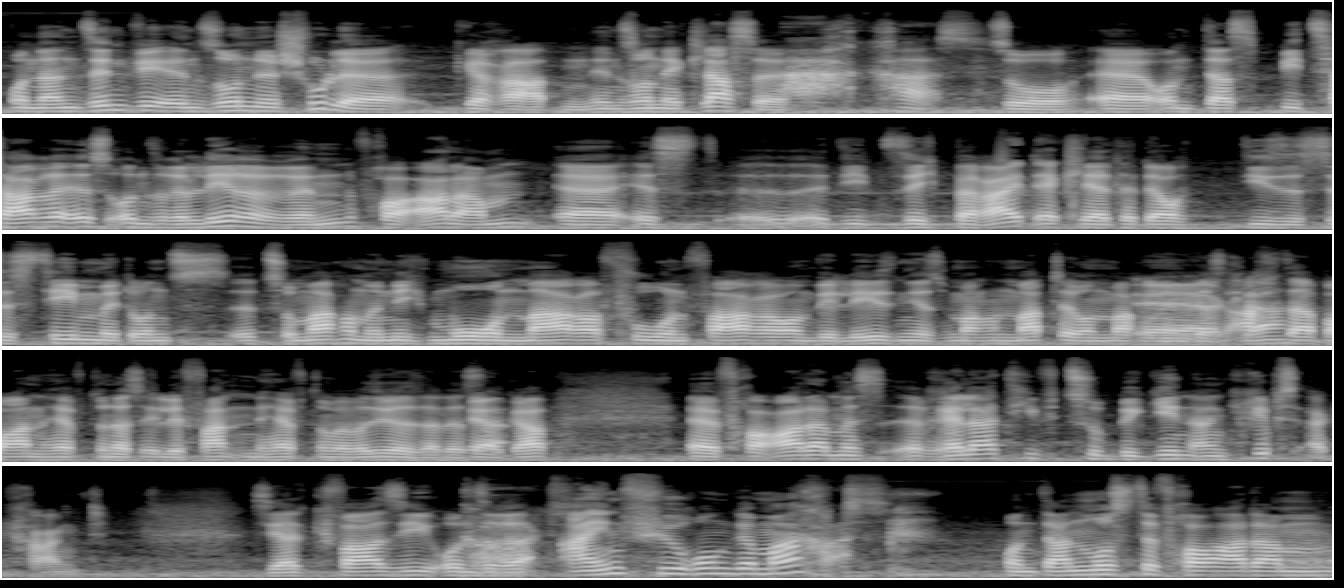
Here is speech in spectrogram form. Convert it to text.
Und dann sind wir in so eine Schule geraten, in so eine Klasse. Ach, krass. So, äh, und das Bizarre ist, unsere Lehrerin, Frau Adam, äh, ist, äh, die sich bereit erklärt hat, auch dieses System mit uns äh, zu machen und nicht Mo und Mara, Fu und Fahrer und wir lesen jetzt, machen Mathe und machen Ja, das klar. Achterbahnheft und das Elefantenheft und was weiß ich, was alles Ja. da gab. Äh, Frau Adam ist relativ zu Beginn an Krebs erkrankt. Sie hat quasi unsere Gott. Einführung gemacht Krass. und dann musste Frau Adam,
